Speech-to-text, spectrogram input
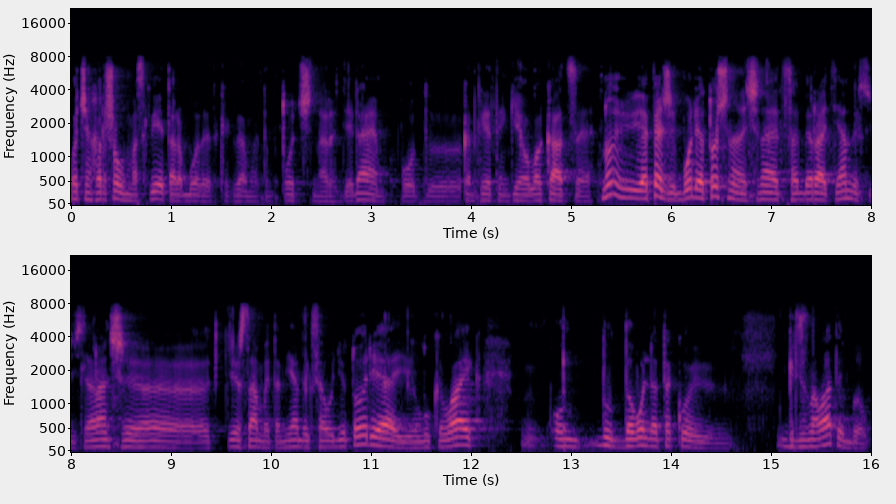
Очень хорошо в Москве это работает, когда мы там точно разделяем под э, конкретные геолокации. Ну и опять же, более точно начинает собирать Яндекс. Если раньше э, те же самые там Яндекс Аудитория и Lookalike, он ну, довольно такой грязноватый был,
